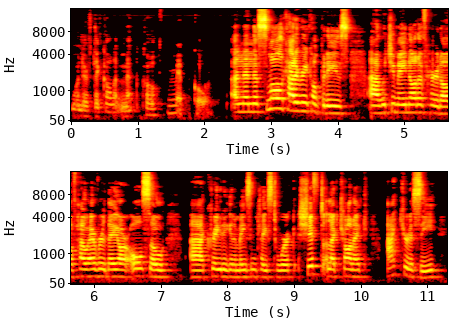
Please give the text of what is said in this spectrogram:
wonder if they call it MEPCO. MEPCO. And then the small category companies, uh, which you may not have heard of, however, they are also uh, creating an amazing place to work. Shift Electronic, Accuracy,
